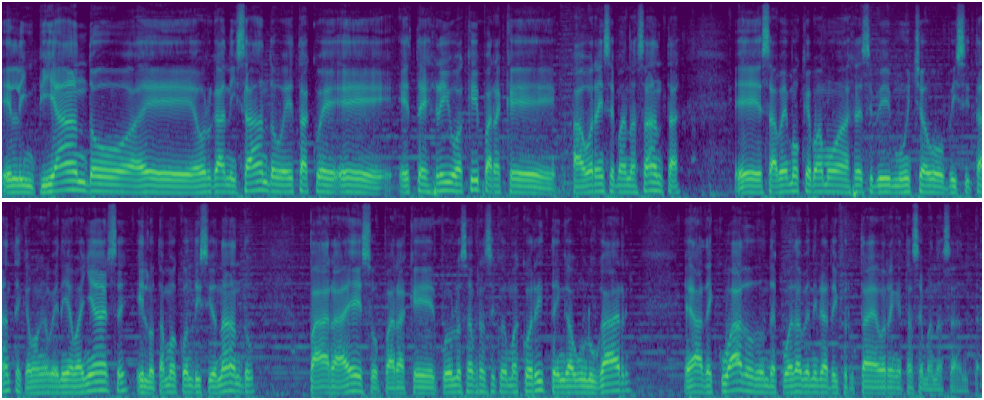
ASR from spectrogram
Eh, limpiando, eh, organizando eh, este río aquí para que ahora en Semana Santa sabemos que vamos a recibir muchos visitantes que van a venir a bañarse y lo estamos condicionando para eso, para que el pueblo de San Francisco de Macorís tenga un lugar adecuado donde pueda venir a disfrutar ahora en esta Semana Santa.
